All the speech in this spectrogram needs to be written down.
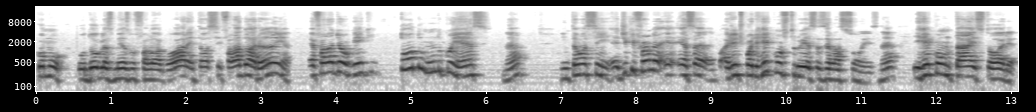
Como o Douglas mesmo falou agora, então assim falar do Aranha é falar de alguém que todo mundo conhece, né? Então, assim, é, de que forma essa, a gente pode reconstruir essas relações, né? E recontar a história,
